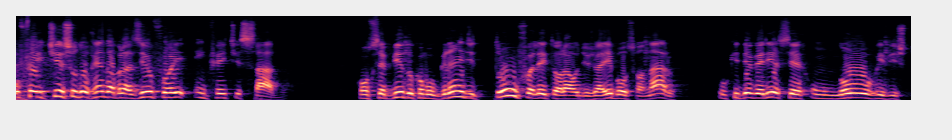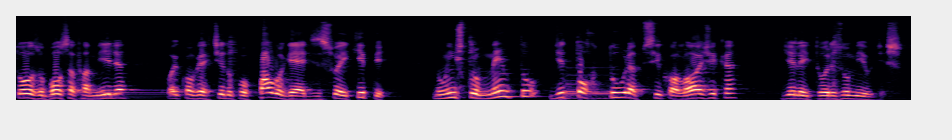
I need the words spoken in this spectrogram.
O feitiço do Renda Brasil foi enfeitiçado. Concebido como grande trunfo eleitoral de Jair Bolsonaro, o que deveria ser um novo e vistoso Bolsa Família foi convertido por Paulo Guedes e sua equipe num instrumento de tortura psicológica de eleitores humildes.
